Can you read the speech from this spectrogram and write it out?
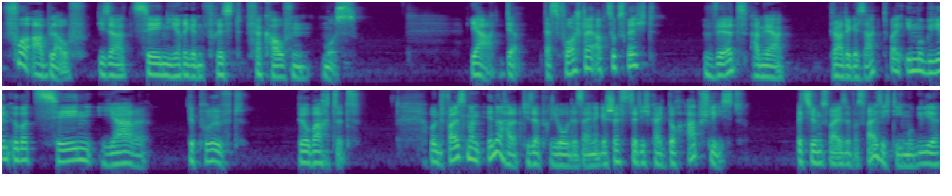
vor Ablauf dieser zehnjährigen Frist verkaufen muss? Ja, der, das Vorsteuerabzugsrecht wird, haben wir ja gerade gesagt, bei Immobilien über zehn Jahre geprüft, beobachtet. Und falls man innerhalb dieser Periode seine Geschäftstätigkeit doch abschließt, beziehungsweise, was weiß ich, die Immobilie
